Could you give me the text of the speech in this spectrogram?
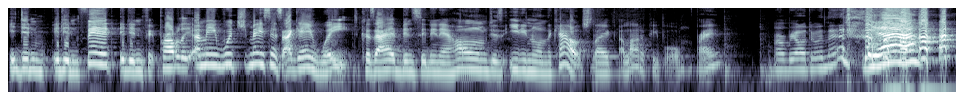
it didn't it didn't fit it didn't fit properly. I mean which made sense. I gained weight because i had been sitting at home just eating on the couch like a lot of people right? Are we all doing that? Yeah.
